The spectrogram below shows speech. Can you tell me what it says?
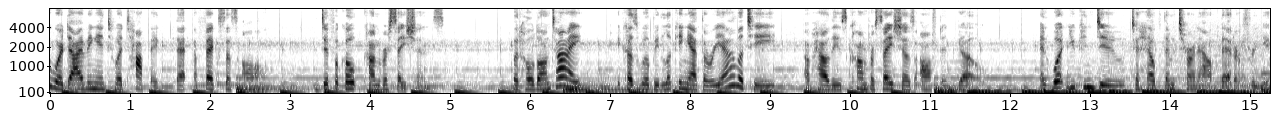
we're diving into a topic that affects us all difficult conversations. But hold on tight because we'll be looking at the reality of how these conversations often go and what you can do to help them turn out better for you.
